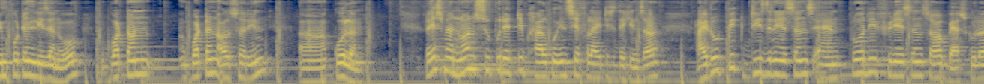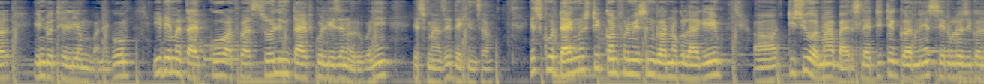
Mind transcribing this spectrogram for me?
इम्पोर्टेन्ट लिजन हो। Button button ulcer in colon. र यसमा नन सुपुरेटिभ खालको इन्सेफलाइटिस देखिन्छ। Hydropic degenerations and proliferations of vascular endothelium भनेको इडेमा टाइपको अथवा सोइलिङ टाइपको लिजनहरू पनि यसमा चाहिँ देखिन्छ। यसको डायग्नोस्टिक कन्फर्मेसन गर्नको लागि टिस्युहरूमा भाइरसलाई डिटेक्ट गर्ने सेरोलोजिकल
